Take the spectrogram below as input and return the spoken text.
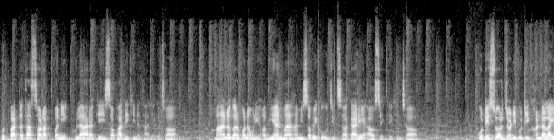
फुटपाथ तथा सडक पनि खुला र केही सफा देखिन थालेको छ। महानगर बनाउने अभियानमा हामी सबैको उचित सहकार्य आवश्यक देखिन्छ। कोटेश्वर जडीबुटी खण्डलाई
